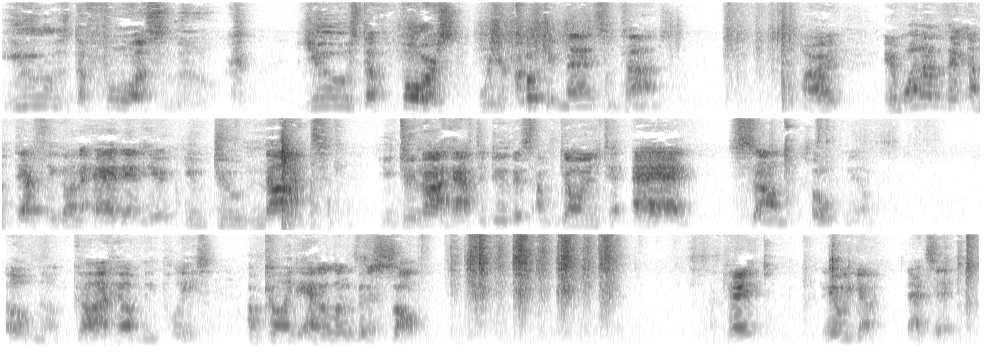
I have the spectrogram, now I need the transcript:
use the force, Luke. Use the force when you're cooking, man, sometimes. All right? And one other thing I'm definitely going to add in here, you do not, you do not have to do this. I'm going to add some oatmeal. Oatmeal. God help me, please. I'm going to add a little bit of salt. Okay? There we go. That's it.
